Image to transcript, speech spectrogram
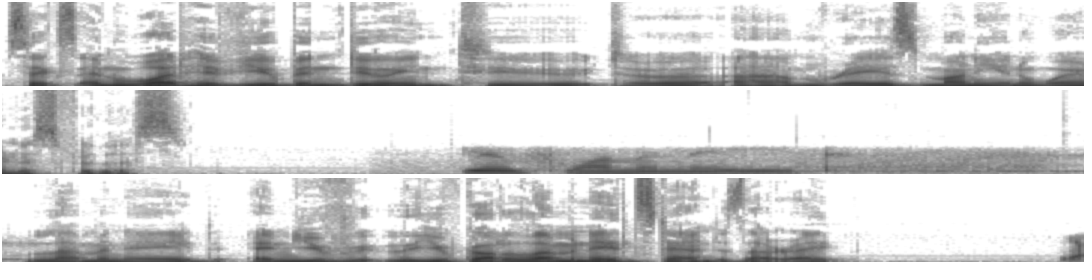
Six. Six. And what have you been doing to to um, raise money and awareness for this? Give lemonade. Lemonade. And you've you've got a lemonade stand, is that right? Yeah.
